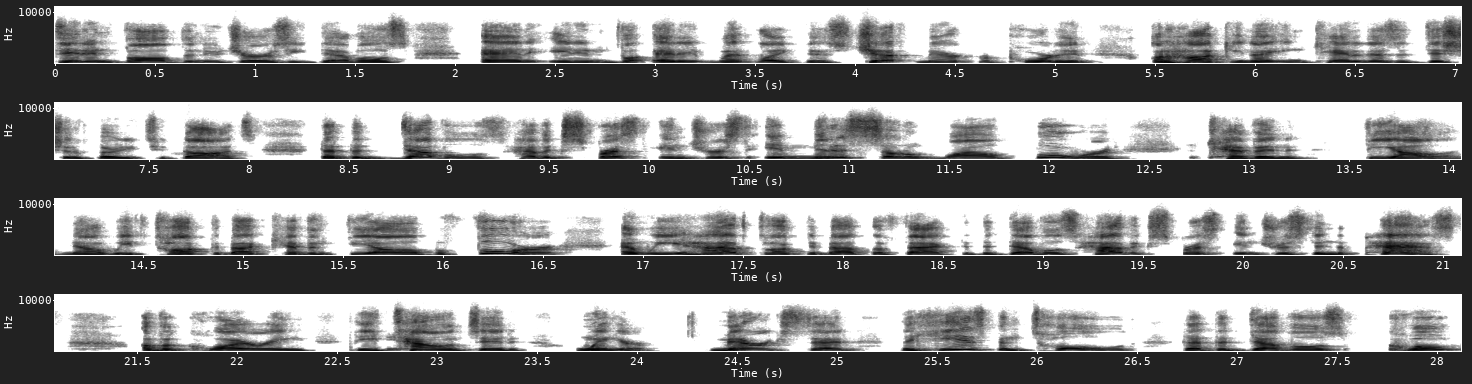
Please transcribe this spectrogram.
did involve the New Jersey Devils, and it invo- and it went like this: Jeff Marek reported on Hockey Night in Canada's edition of 32 Thoughts that the Devils have expressed interest in Minnesota Wild forward Kevin Fiala. Now, we've talked about Kevin Fiala before, and we have talked about the fact that the Devils have expressed interest in the past of acquiring the talented winger. Marek said that he has been told that the Devils, quote,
